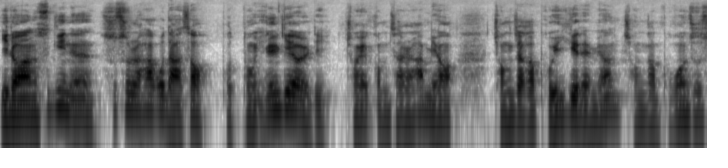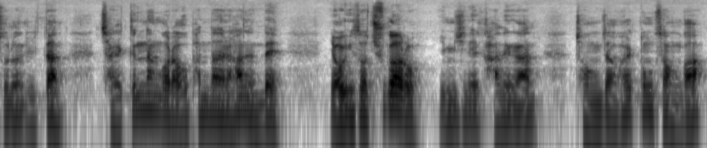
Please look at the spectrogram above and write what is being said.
이러한 후기는 수술을 하고 나서 보통 1개월 뒤 정액 검사를 하며 정자가 보이게 되면 정관 복원 수술은 일단 잘 끝난 거라고 판단을 하는데 여기서 추가로 임신이 가능한 정자 활동성과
